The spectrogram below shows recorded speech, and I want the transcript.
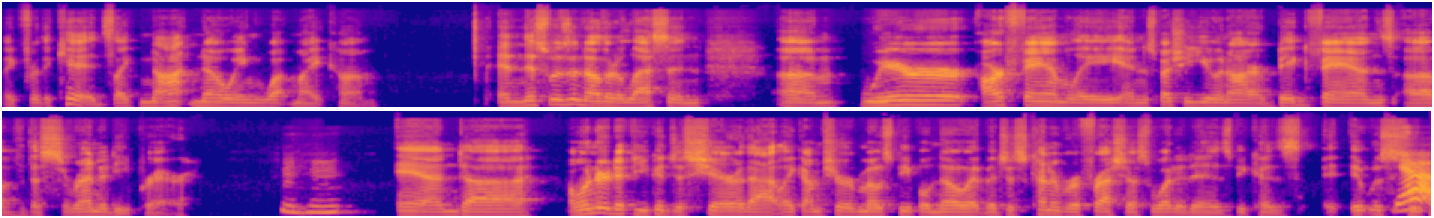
like for the kids, like not knowing what might come and this was another lesson um, we're our family and especially you and i are big fans of the serenity prayer. Mm-hmm. and uh, i wondered if you could just share that like i'm sure most people know it but just kind of refresh us what it is because it, it was yeah.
